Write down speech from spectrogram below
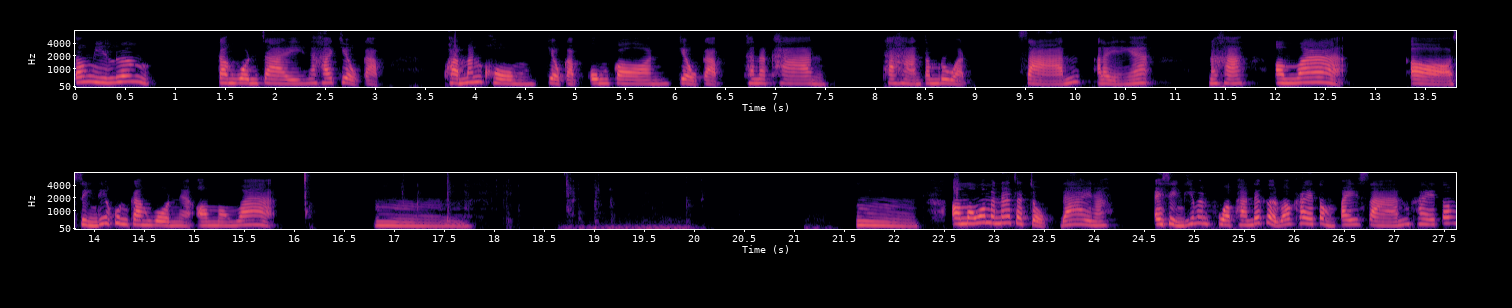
ต้องมีเรื่องกังวลใจนะคะ เกี่ยวกับ ความมั่นคง เกี่ยวกับองค์กร เกี่ยวกับธนาคาร ทหารตำรวจศาลอะไรอย่างเงี้ยนะคะออมว่าออสิ่งที่คุณกังวลเนี่ยออมมองว่าอืมอืมออมมองว่ามันน่าจะจบได้นะไอสิ่งที่มันพัวพันถ้าเกิดว่าใครต้องไปศาลใครต้อง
